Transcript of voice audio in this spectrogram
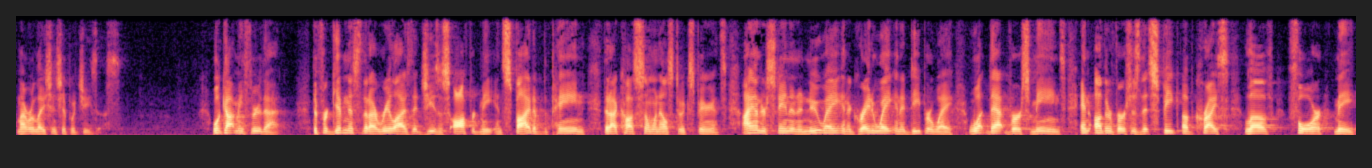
My relationship with Jesus. What got me through that? The forgiveness that I realized that Jesus offered me in spite of the pain that I caused someone else to experience. I understand in a new way, in a greater way, in a deeper way, what that verse means and other verses that speak of Christ's love for me.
